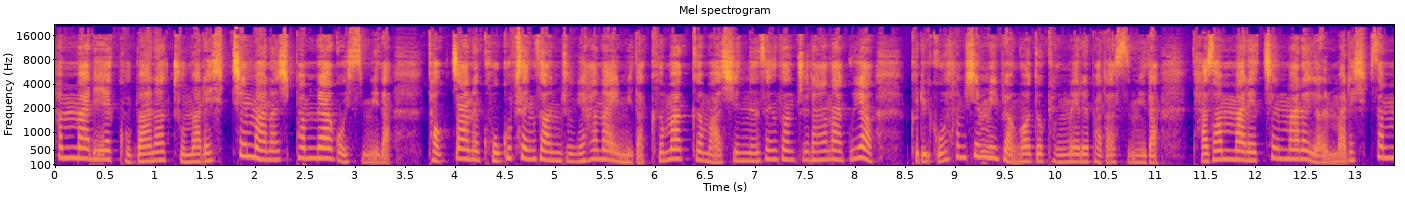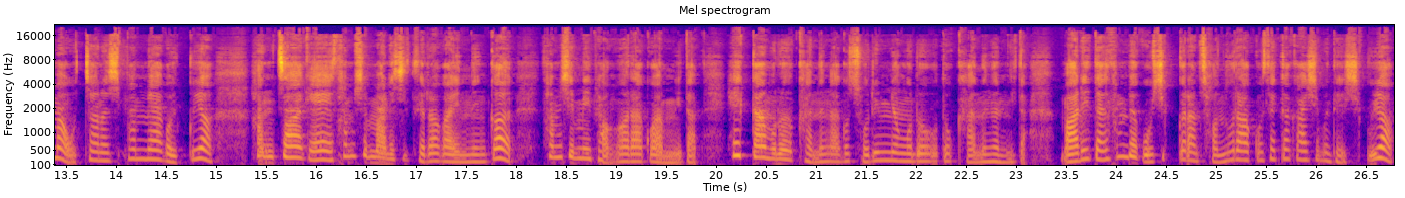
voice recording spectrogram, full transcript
한 마리에 9만원, 두 마리에 17만원씩 판매하고 있습니다. 덕자는 고급 생선 중에 하나입니다. 그만큼 맛있는 생선 중에 하나고요. 그리고 30미 병어도 경매를 받았습니다. 다섯 마리에 7만원, 10마리 13만 5천원씩 판매하고 있고요. 한 짝에 30마리씩 들어가 있는 걸 30미 병어라고 합니다. 횟감으로 가능하고 조림용으로도 가능합니다. 마리당 350g 전후라고 생각하시면 되시고요.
